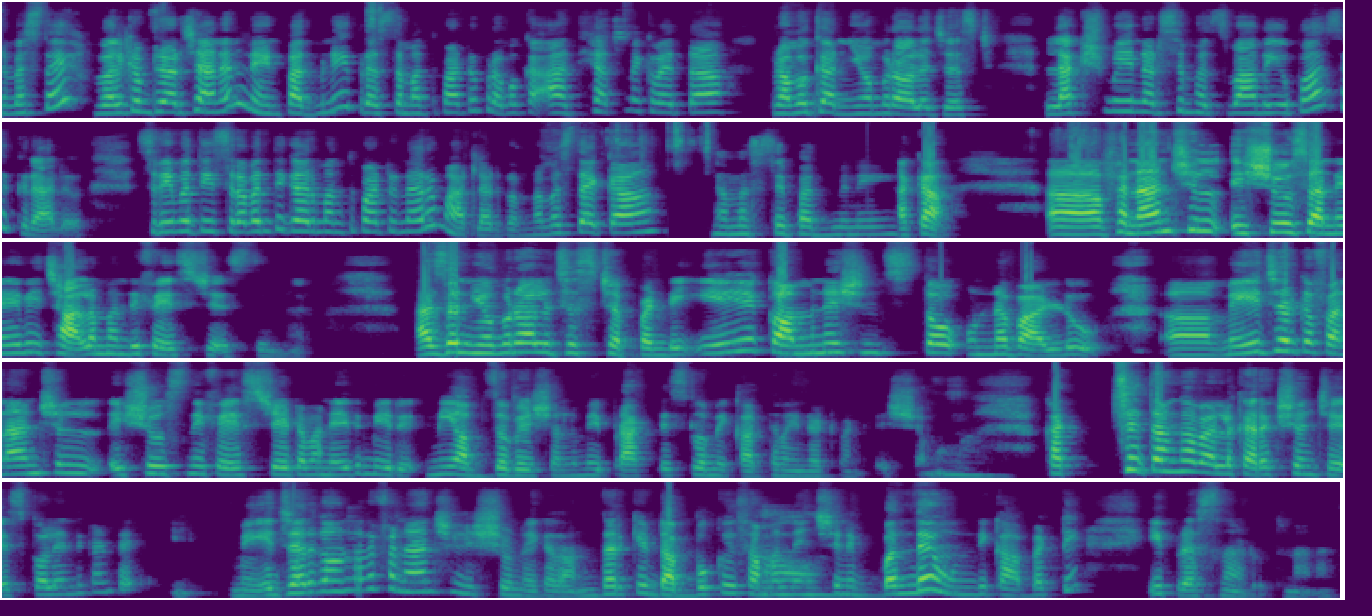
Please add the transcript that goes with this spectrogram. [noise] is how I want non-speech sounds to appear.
నమస్తే welcome to our channel. నేను పద్మిని. ప్రస్తుతం పాటు ప్రముఖ ఆధ్యాత్మికవేత్త ప్రముఖ న్యూమరాలజిస్ట్ లక్ష్మీ నరసింహస్వామి ఉపాసకురాలు శ్రీమతి స్రవంతి గారు మనతో పాటు ఉన్నారు. మాట్లాడదాం. నమస్తే అక్క. నమస్తే పద్మిని. అక్క ఫైనాన్షియల్ ఇష్యూస్ అనేవి చాలా మంది ఫేస్ చేస్తున్నారు. యాజ్ అ న్యూమరాలజిస్ట్ చెప్పండి ఏ ఏ కాంబినేషన్స్తో ఉన్న వాళ్ళు మేజర్గా ఫైనాన్షియల్ ఇష్యూస్ని ఫేస్ చేయడం అనేది మీరు మీ అబ్జర్వేషన్ మీ ప్రాక్టీస్లో మీకు అర్థమైనటువంటి విషయం ఖచ్చితంగా వాళ్ళు కరెక్షన్ చేసుకోవాలి. ఎందుకంటే మేజర్గా ఉన్నది ఫైనాన్షియల్ ఇష్యూనే కదా. అందరికి డబ్బుకి సంబంధించిన. ఇబ్బందే ఉంది కాబట్టి ఈ ప్రశ్న అడుగుతున్నాను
